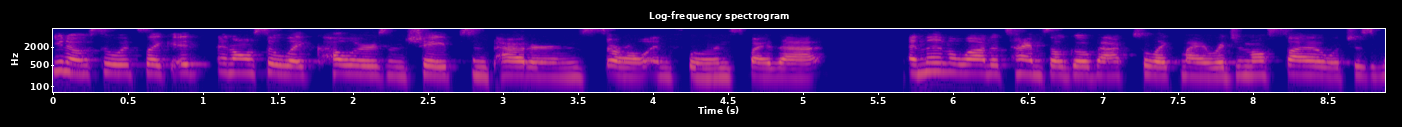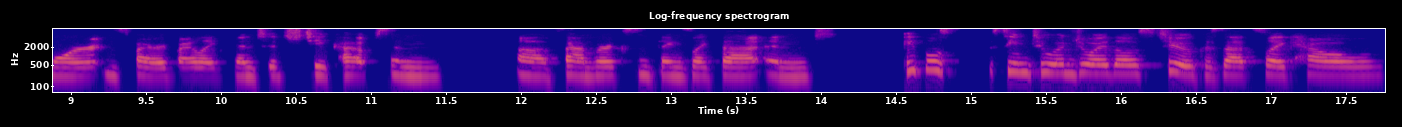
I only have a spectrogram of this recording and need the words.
You know, so it's like it, and also like colors and shapes and patterns are all influenced by that. And then a lot of times I'll go back to like my original style, which is more inspired by like vintage teacups and uh, fabrics and things like that. And people seem to enjoy those too, because that's like how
